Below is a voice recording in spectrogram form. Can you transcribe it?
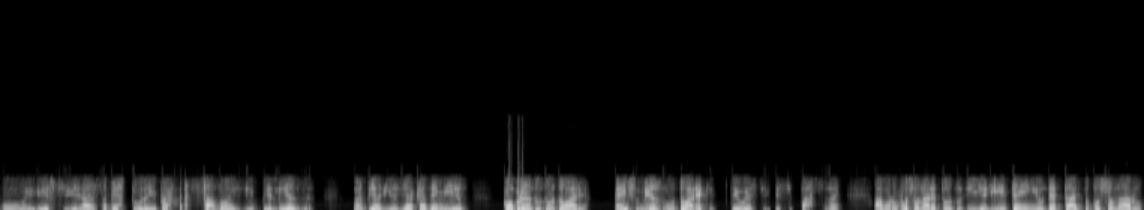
o, esse, essa abertura aí para salões de beleza, barbearias e academias, cobrando do Dória. É isso mesmo, o Dória que deu esse, esse passo, né? Agora, o Bolsonaro é todo dia. E tem o detalhe do Bolsonaro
